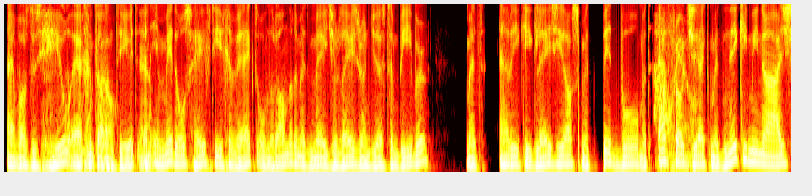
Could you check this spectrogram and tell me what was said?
Hij was dus heel erg getalenteerd. ja. En inmiddels heeft hij gewerkt onder andere met Major Lazer en Justin Bieber. Met Enrique Iglesias, met Pitbull, met Oh, Afrojack, met Nicki Minaj.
